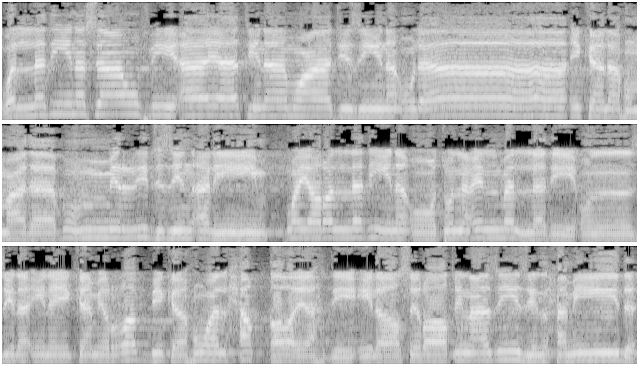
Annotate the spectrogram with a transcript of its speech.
والذين سعوا في آياتنا معاجزين أولئك لهم عذاب من رجز أليم. ويرى الذين أوتوا العلم الذي أنزل إليك من ربك هو الحق ويهدي إلى صراط العزيز الحميد.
